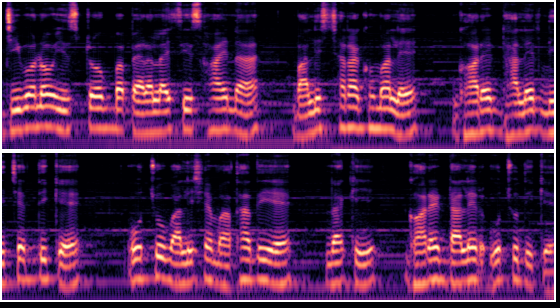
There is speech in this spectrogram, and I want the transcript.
জীবনও স্ট্রোক বা প্যারালাইসিস হয় না, বালিশ ছাড়া ঘুমালে ঘরের ঢালের নিচের দিকে উঁচু বালিশে মাথা দিয়ে নাকি ঘরের ডালের উঁচু দিকে।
